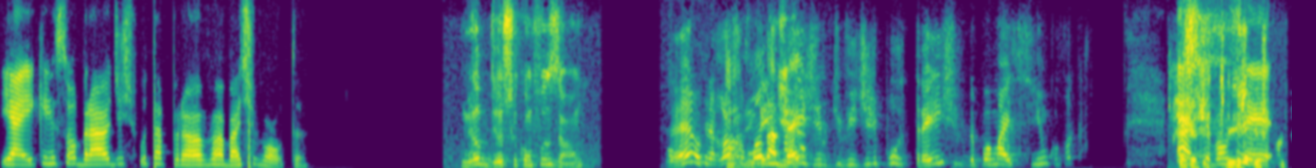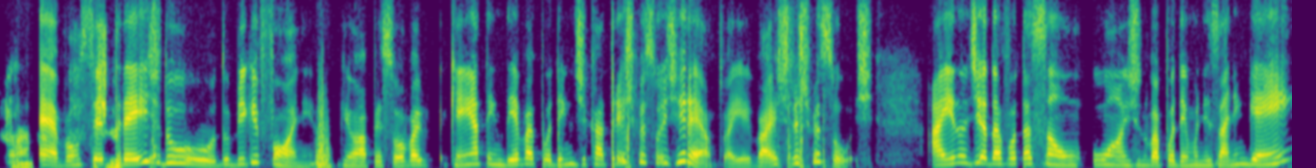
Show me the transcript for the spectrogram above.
E aí quem sobrar disputa a prova bate e volta. Meu Deus, que confusão. É, o negócio Tá. manda Entendi. 10, di- dividir por 3, depois mais 5. É, que vão ser-. É, vão ser três do, do Big Fone. Que a pessoa vai. Quem atender vai poder indicar três pessoas direto. Aí vai as três pessoas. Aí no dia da votação, o anjo não vai poder imunizar ninguém.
